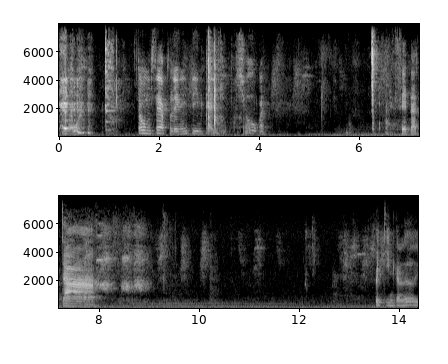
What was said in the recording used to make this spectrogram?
เดี๋ยวต้มแซ่บเล้งตีนไก่ โชว์กันเสร็จแล้วจ้าไปกินกันเลย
